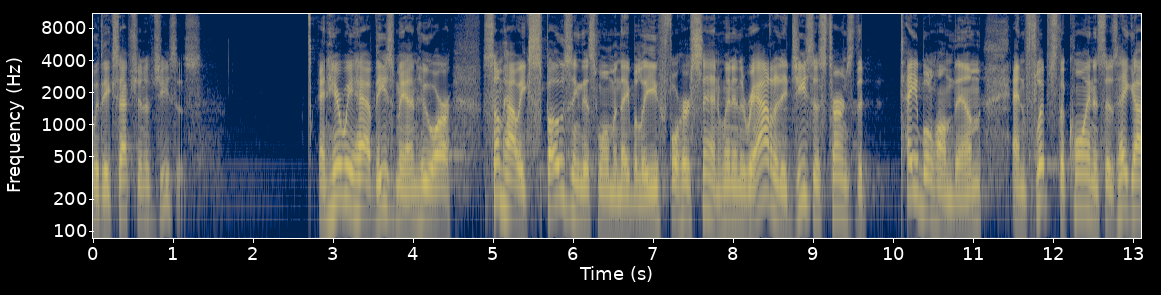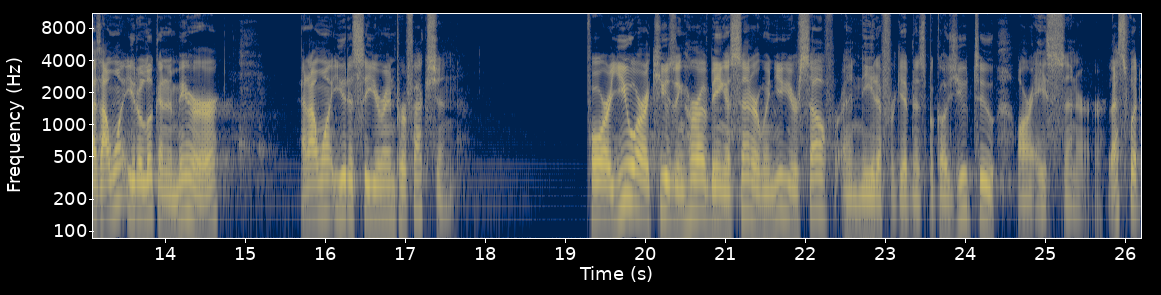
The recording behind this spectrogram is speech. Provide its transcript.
with the exception of Jesus. And here we have these men who are somehow exposing this woman, they believe, for her sin, when in the reality, Jesus turns the table on them and flips the coin and says, Hey guys, I want you to look in the mirror and I want you to see your imperfection. For you are accusing her of being a sinner when you yourself are in need of forgiveness because you too are a sinner. That's what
